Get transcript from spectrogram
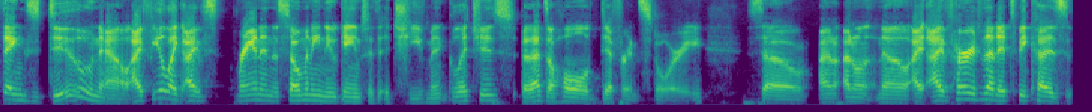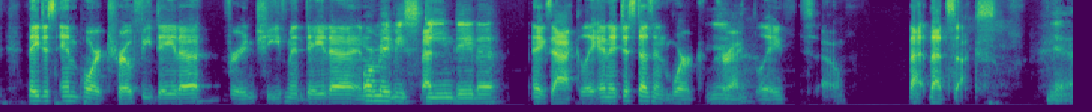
things do now. I feel like I've ran into so many new games with achievement glitches, but that's a whole different story. So I don't, I don't know. I, I've heard that it's because they just import trophy data for achievement data, and or maybe Steam data. exactly, and it just doesn't work Yeah. correctly. So that that sucks. Yeah.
